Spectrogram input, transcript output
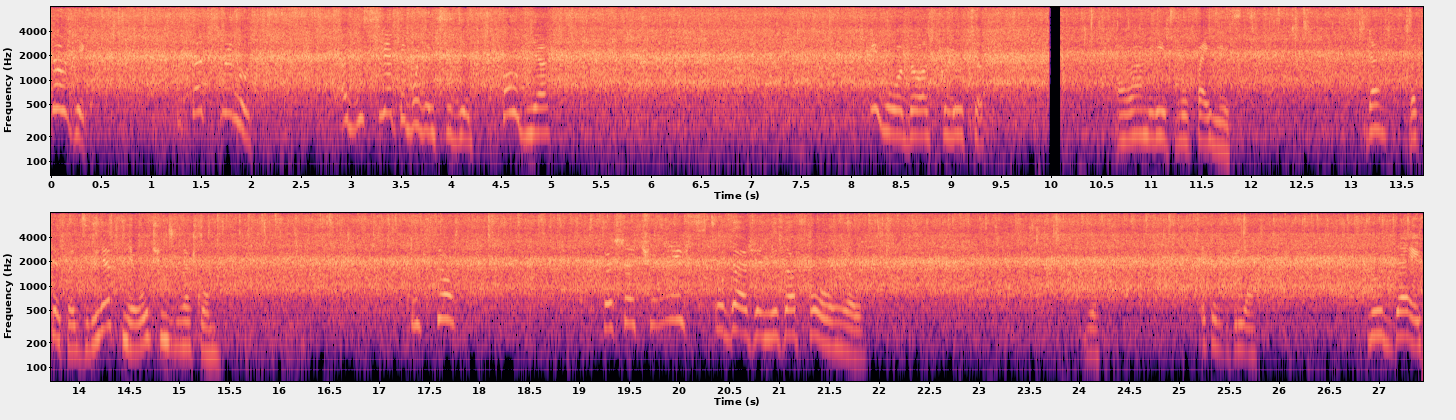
Дождик. 15 минут. А без света будем сидеть полдня. И воду отключат. А вам лишь бы поесть. Да, вот этот взгляд мне очень знаком. И все. Кошачью мишку даже не заполнил. Вот. Этот взгляд. Ну дайте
